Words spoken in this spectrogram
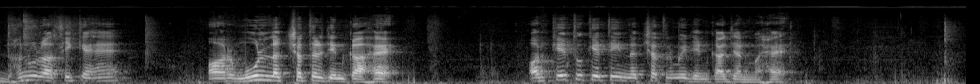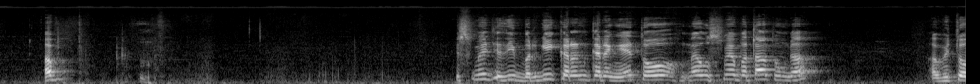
धनु राशि के हैं और मूल नक्षत्र जिनका है और केतु के तीन नक्षत्र में जिनका जन्म है। अब इसमें यदि वर्गीकरण करेंगे तो मैं उसमें बता दूँगा। अभी तो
